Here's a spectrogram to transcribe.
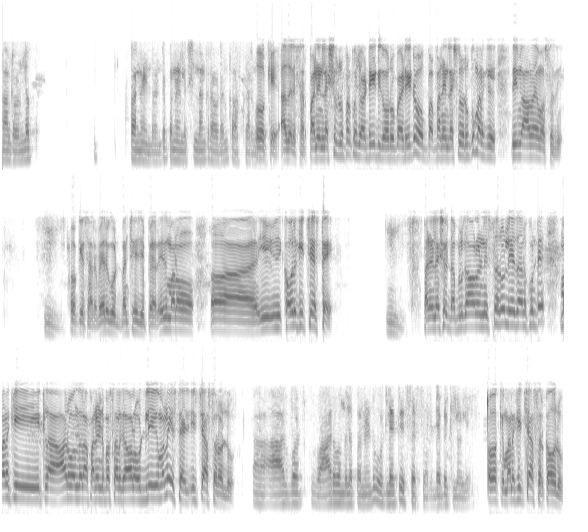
నాలుగు రోజుల పన్నెండు అంటే పన్నెండు లక్షల దాకా రావడానికి ఆస్కారం. ఓకే అదే సార్. పన్నెండు లక్షల రూపాయలు కొంచెం అటు ఇటుగా రూపాయి అటు ఇటు పన్నెండు లక్షల వరకు మనకి దీని ఆదాయం వస్తుంది. ఓకే సార్ వెరీ గుడ్ మంచిగా చెప్పారు. ఇది మనం ఇది కౌలుకి ఇచ్చేస్తే. పన్నెండు లక్షలు డబ్బులు కావాలని ఇస్తారు లేదనుకుంటే మనకి ఇట్లా ఆరు వందల పన్నెండు బస్తాలు కావాలి వడ్లు ఇస్తే ఇచ్చేస్తారు వాళ్ళు. ఆరు ఆరు వందల పన్నెండు వడ్లు అయితే ఇస్తారు సార్ డెబ్బై కిలోలు. ఓకే మనకి ఇచ్చేస్తారు కౌలు.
